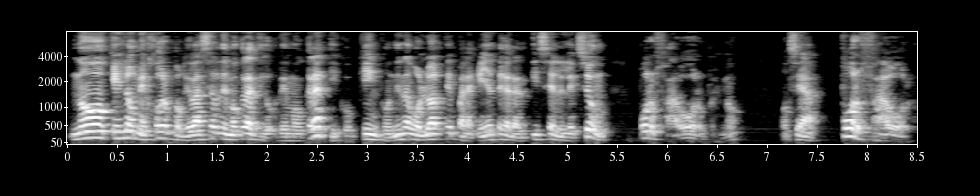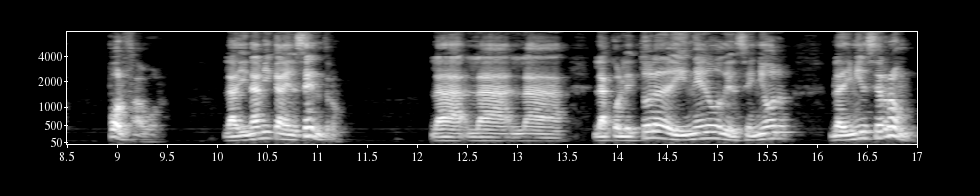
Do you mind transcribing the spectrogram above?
No, que es lo mejor porque va a ser democrático. ¿Democrático? ¿Quién? Con Dina Boluarte para que ella te garantice la elección. Por favor, pues, ¿no? O sea, por favor, por favor. La dinámica del centro. La, la, la, la colectora de dinero del señor Vladimir Cerrón.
